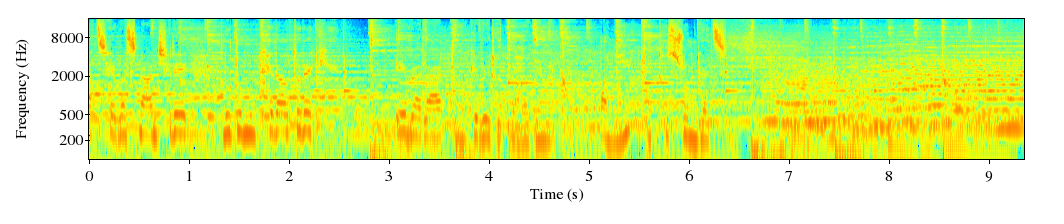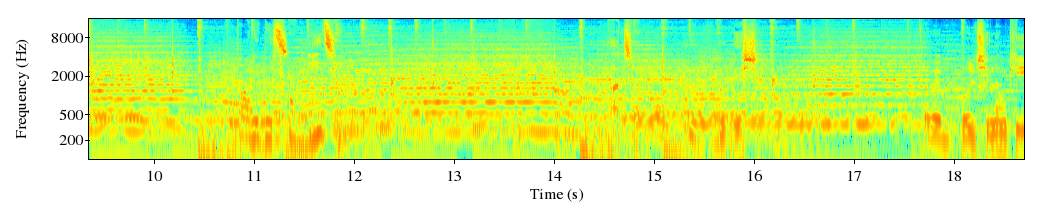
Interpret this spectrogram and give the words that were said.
আচ্ছা এবার স্নান ছেড়ে দুটো মুখে দাও তো দেখি। এ বেলা আর তোমাকে বেরোতে হবে না। অনেক পথশ্রম গেছে। পরে বিশ্রাম নিয়েছি। আচ্ছা বেশ। তবে বলছিলাম কি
